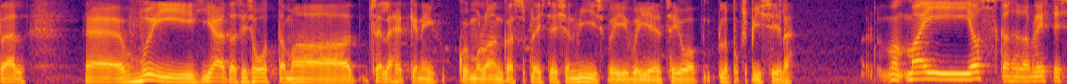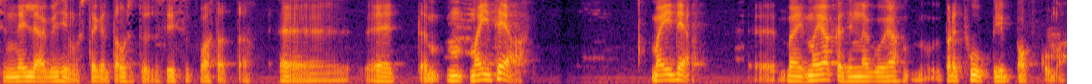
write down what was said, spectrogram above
peal äh, või jääda siis ootama selle hetkeni, kui mul on kas Playstation viis või, või et see jõuab lõpuks PC-le? ma ei oska seda Playstation nelja küsimust tegelikult ausalt öeldes lihtsalt vastata. Äh, et ma ei tea, ma ei tea ma ei, ma ei hakka siin nagu jah, Brett Hoopi pakkuma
